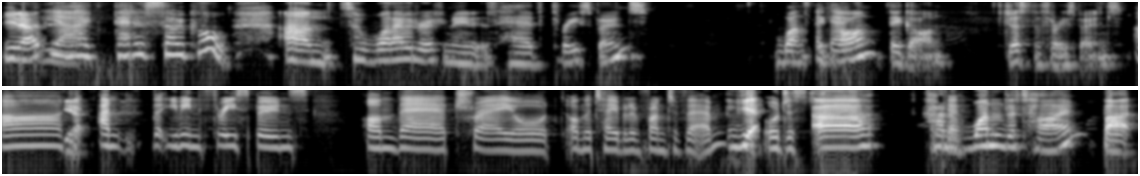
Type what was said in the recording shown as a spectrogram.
You know, Yeah. like, that is so cool. Um, so, what I would recommend is have three spoons. Once they're Okay. gone, they're gone. Just the three spoons. Ah. Yeah. And that you mean three spoons on their tray or on the table in front of them? Yeah. Or just Uh, kind of one at a time, but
